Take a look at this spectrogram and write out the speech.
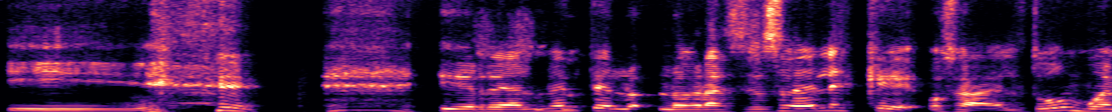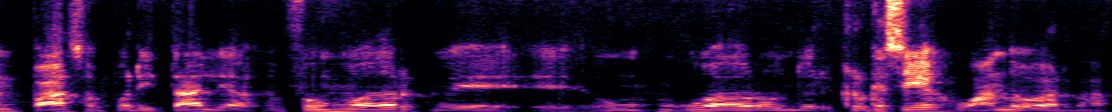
Y, y realmente lo, gracioso de él es que, o sea, él tuvo un buen paso por Italia. Fue un jugador, eh, un jugador, creo que sigue jugando, ¿verdad?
